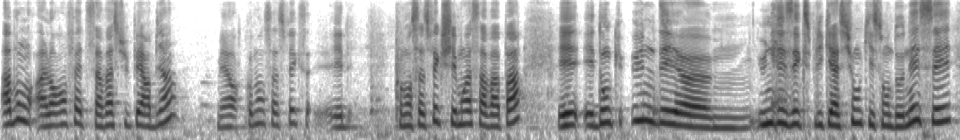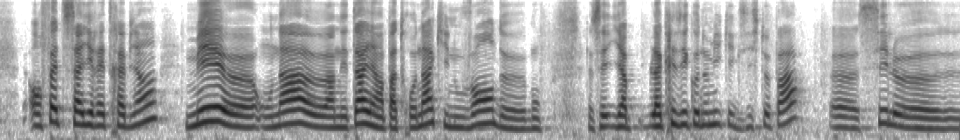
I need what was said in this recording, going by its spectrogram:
ah bon, alors en fait ça va super bien, Mais alors, comment ça se fait que, comment ça se fait que chez moi, ça va pas? Et, donc, une des, une des explications qui sont données, c'est en fait, ça irait très bien, mais on a un État et un patronat qui nous vendent. bon, la crise économique n'existe pas. C'est le,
